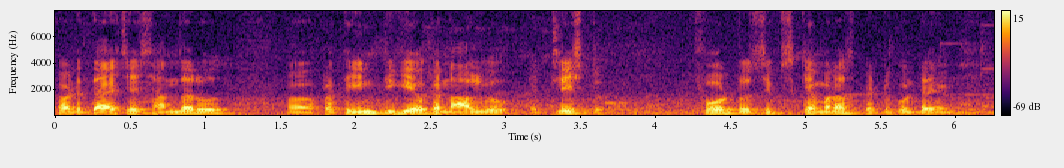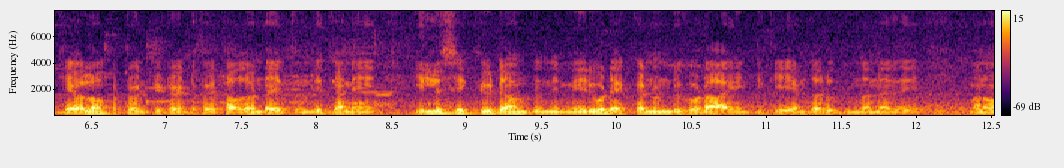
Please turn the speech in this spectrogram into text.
కాబట్టి దయచేసి అందరూ ప్రతి ఇంటికి ఒక నాలుగు at least four to six cameras పెట్టుకుంటే కేవలం ఒక ట్వంటీ ట్వంటీ ఫైవ్ థౌజండ్ అవుతుంది. కానీ ఇల్లు సెక్యూరిటీ ఉంటుంది. మీరు కూడా ఎక్కడి నుండి కూడా ఆ ఇంటికి ఏం జరుగుతుంది అనేది మనం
